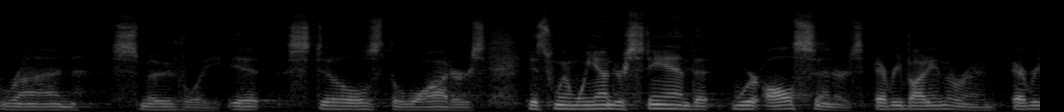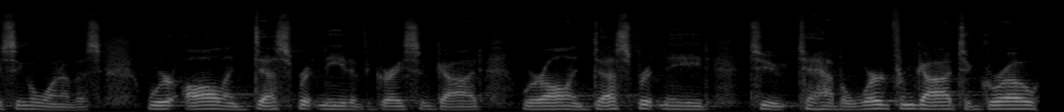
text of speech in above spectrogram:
run smoothly. It stills the waters. It's when we understand that we're all sinners, everybody in the room, every single one of us. We're all in desperate need of the grace of God. We're all in desperate need to, to have a word from God, to grow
